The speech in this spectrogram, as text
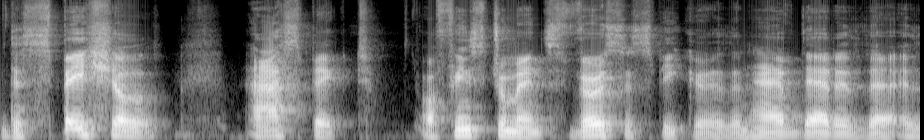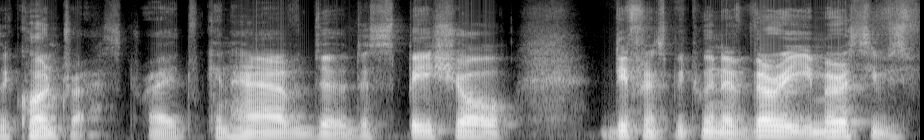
the spatial aspect of instruments versus speakers and have that as a, as a contrast, right? We can have the, the spatial difference between a very immersive,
